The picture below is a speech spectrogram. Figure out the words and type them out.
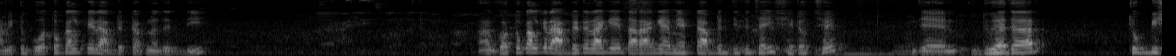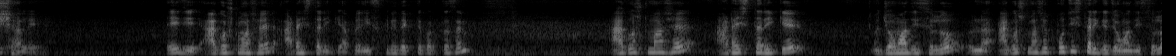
আমি একটু গতকালকের আপডেটটা আপনাদের দিই। গতকালকের আপডেটের আগে, তার আগে আমি একটা আপডেট দিতে চাই, সেটা হচ্ছে যে দুই হাজার চব্বিশ সালে, এই যে আগস্ট মাসের আঠাইশ তারিখে, আপনার স্ক্রিনে দেখতে পারতেছেন আগস্ট মাসের আঠাইশ তারিখে জমা দিছিল আগস্ট মাসের পঁচিশ তারিখে জমা দিছিল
